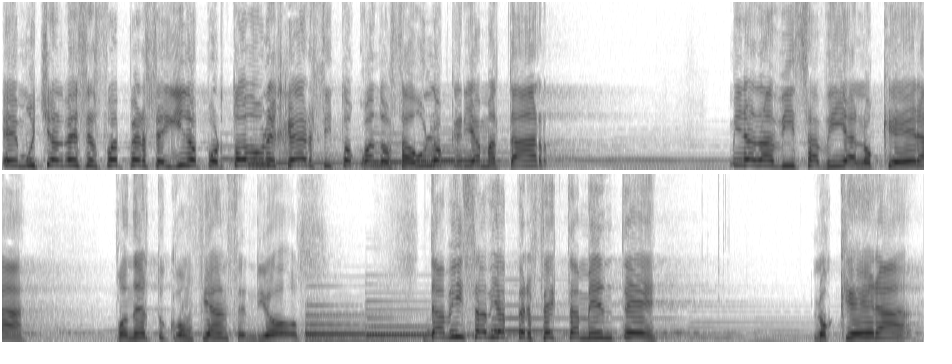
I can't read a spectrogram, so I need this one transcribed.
eh, muchas veces fue perseguido por todo un ejército cuando Saúl lo quería matar? Mira, David sabía lo que era poner tu confianza en Dios. David sabía perfectamente lo que era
